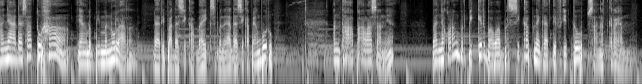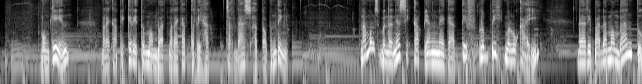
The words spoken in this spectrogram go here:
Hanya ada satu hal yang lebih menular daripada sikap baik sebenarnya ada sikap yang buruk Entah apa alasannya, banyak orang berpikir bahwa bersikap negatif itu sangat keren. Mungkin mereka pikir itu membuat mereka terlihat cerdas atau penting. Namun sebenarnya sikap yang negatif lebih melukai daripada membantu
